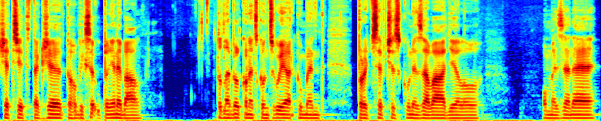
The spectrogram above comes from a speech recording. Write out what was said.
šetřit, takže toho bych se úplně nebál. Tohle byl konec konců i argument, proč se v Česku nezavádělo omezené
